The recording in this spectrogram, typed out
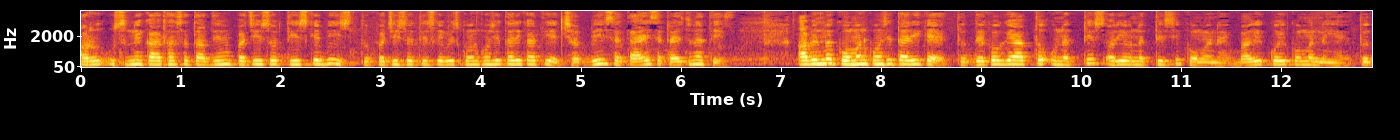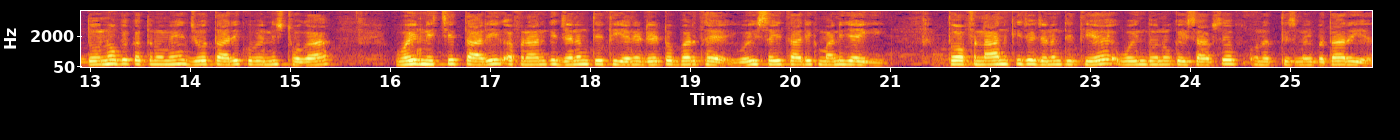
और उसने कहा था शताब्दी में पच्चीस और तीस के बीच तो पच्चीस और तीस के बीच कौन कौन सी तारीख आती है? छब्बीस, सत्ताईस अट्ठाईस उनतीस। अब इनमें कॉमन कौन सी तारीख है? तो देखोगे आप तो उनतीस और ये उनतीस ही कॉमन है, बाकी कोई कॉमन नहीं है। तो दोनों के कथनों में जो तारीख निष्ठ होगा, वही निश्चित तारीख अफनान की जन्म तिथि, यानी डेट ऑफ़ बर्थ है, वही सही तारीख मानी जाएगी। तो अफनान की जो जन्म तिथि है, वो इन दोनों के हिसाब से उनतीस मई बता रही है।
